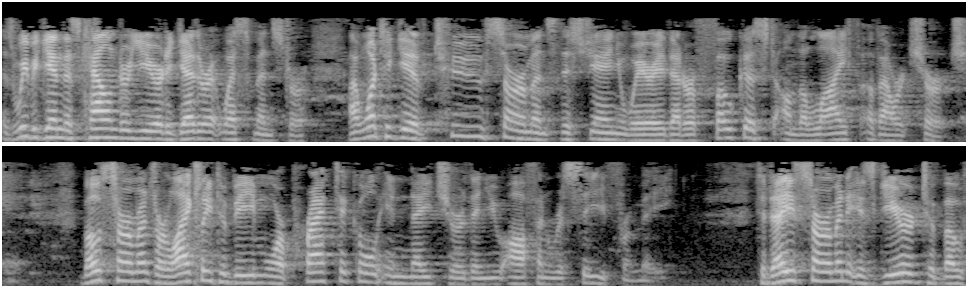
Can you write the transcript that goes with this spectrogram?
As we begin this calendar year together at Westminster, I want to give two sermons this January that are focused on the life of our church. Both sermons are likely to be more practical in nature than you often receive from me. Today's sermon is geared to both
